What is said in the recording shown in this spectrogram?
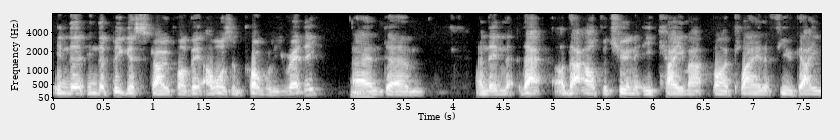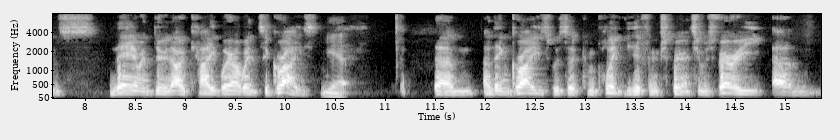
in the in the bigger scope of it, I wasn't probably ready. Mm. And um, and then that that opportunity came up by playing a few games there and doing okay where I went to Grays. Yeah. Um, and then Grays was a completely different experience. It was very um,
